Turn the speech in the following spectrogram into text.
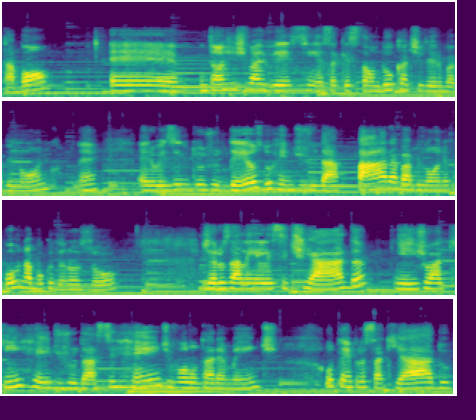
Tá bom? É, então a gente vai ver assim essa questão do cativeiro babilônico, né? Era o exílio dos judeus do reino de Judá para a Babilônia por Nabucodonosor. Jerusalém é sitiada e Joaquim, rei de Judá, se rende voluntariamente. O templo é saqueado.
